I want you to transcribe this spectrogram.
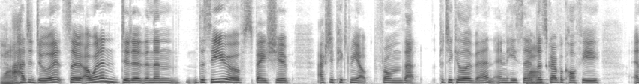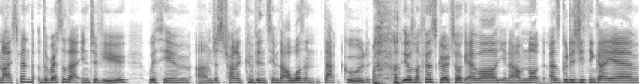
Wow. I had to do it. So I went and did it. And then the CEO of Spaceship actually picked me up from that particular event and he said, Wow. let's grab a coffee. And I spent the rest of that interview with him, um, just trying to convince him that I wasn't that good. it was my first Go Talk ever. You know, I'm not as good as you think I am,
